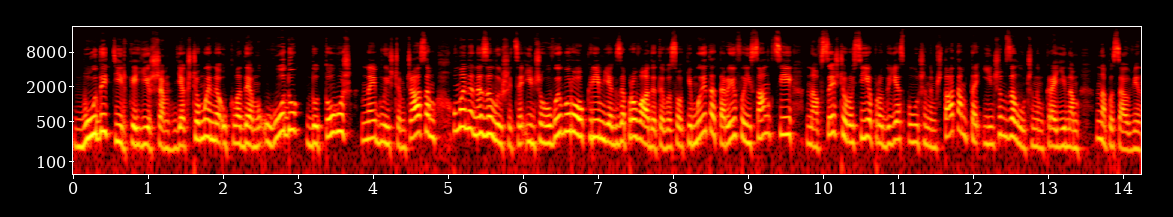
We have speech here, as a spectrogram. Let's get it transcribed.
Буде тільки гірше. Якщо ми не укладемо угоду, до того ж найближчим часом у мене не залишиться іншого вибору, окрім як запровадити високі мита, тарифи і санкції на все, що Росія продає Сполученим Штатам та іншим залученим країнам. Написав він.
